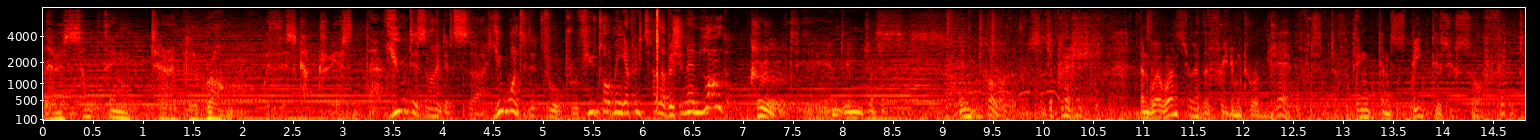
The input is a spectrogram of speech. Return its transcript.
there is something terribly wrong with this country, isn't there? You designed it, sir. You wanted it foolproof. You told me every television in London. cruelty and injustice, intolerance and oppression. And where once you had the freedom to object, to think and speak as you saw fit,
